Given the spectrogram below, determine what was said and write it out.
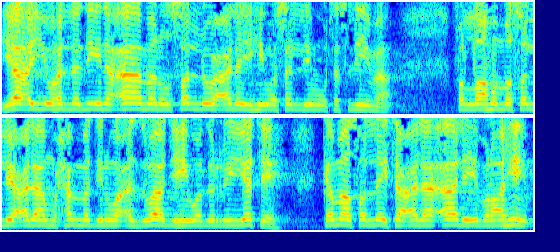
يا أيها الذين آمنوا صلوا عليه وسلموا تسليما. فاللهم صل على محمد وأزواجه وذريته كما صليت على آل إبراهيم.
